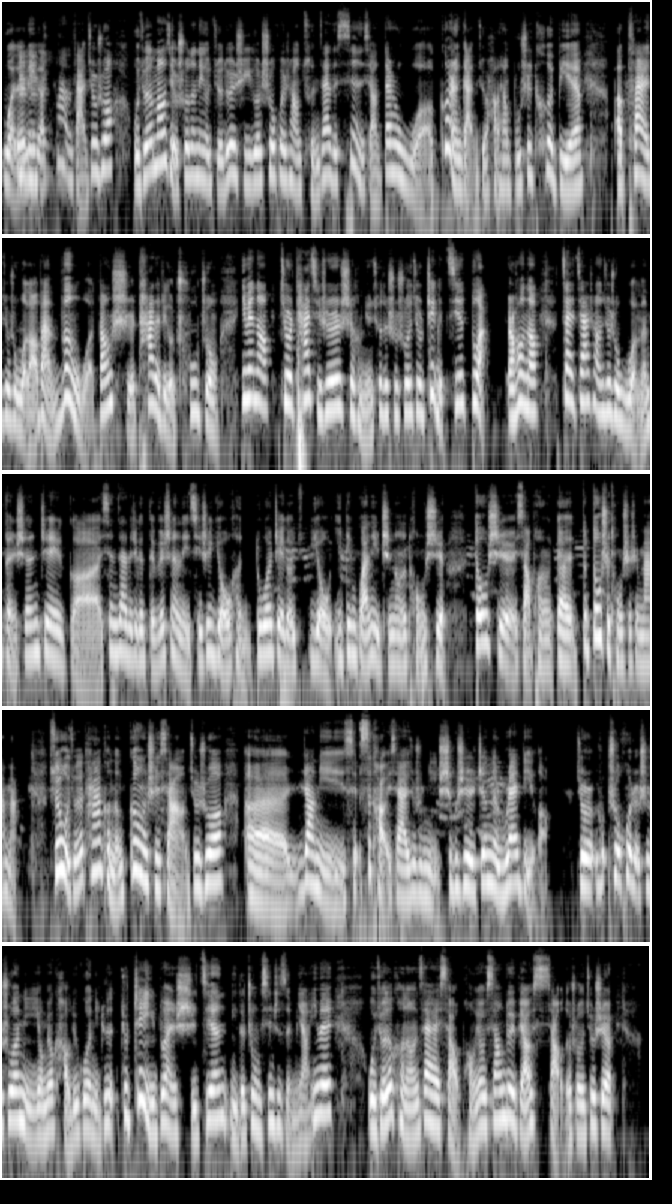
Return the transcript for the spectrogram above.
我的那个看法就是说，我觉得猫姐说的那个绝对是一个社会上存在的现象，但是我个人感觉好像不是特别 apply。就是我老板问我当时他的这个初衷，因为呢，就是他其实是很明确的是说，就是这个阶段。然后呢，再加上就是我们本身这个现在的这个 division 里，其实有很多这个有一定管理职能的同事，都是小朋友，呃，都都是同时是妈妈，所以我觉得他可能更是想，就是说，呃，让你思思考一下，就是你是不是真的 ready 了，就是说，或者是说你有没有考虑过，你觉得就这一段时间你的重心是怎么样？因为我觉得可能在小朋友相对比较小的时候，就是。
